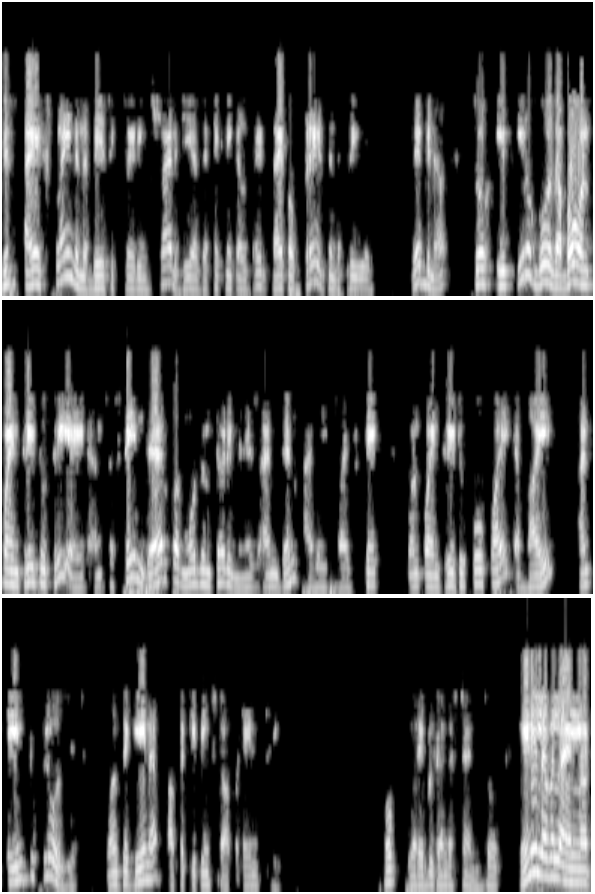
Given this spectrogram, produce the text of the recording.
This I explained in the basic trading strategy as a technical trade type of trades in the previous webinar. So if euro goes above 1.3238 and sustain there for more than 30 minutes and then I will try to take 1.3245 a buy and aim to close it once they gain up after keeping stop at entry. Hope you are able to understand. So any level I will not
